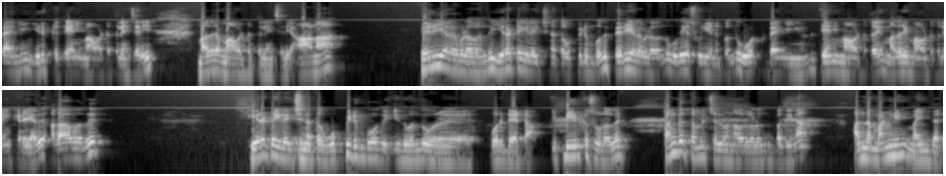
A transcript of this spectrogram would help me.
பேங்கிங் இருக்கு. தேனி மாவட்டத்திலையும் சரி மதுரை மாவட்டத்திலையும் சரி. ஆனால் பெரிய அளவில் வந்து இரட்டை இலை சின்னத்தை ஒப்பிடும்போது பெரிய அளவில் வந்து உதயசூரியனுக்கு வந்து ஓட் பேங்கிங் வந்து தேனி மாவட்டத்திலையும் மதுரை மாவட்டத்திலையும் கிடையாது. அதாவது இரட்டை இலை சின்னத்தை ஒப்பிடும்போது இது வந்து ஒரு ஒரு டேட்டா இப்படி இருக்க சூழலில் தங்க தமிழ்ச்செல்வன் அவர்கள் வந்து பார்த்தீங்கன்னா அந்த மண்ணின் மைந்தர்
